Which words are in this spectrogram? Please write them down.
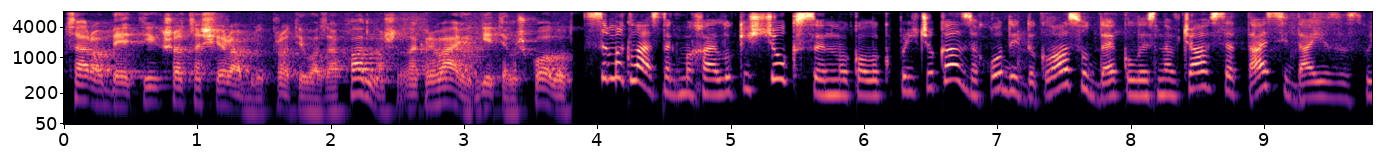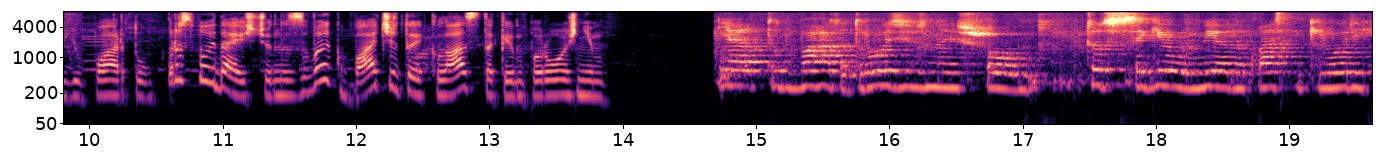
це робити, якщо це ще роблять протизаконно, що закривають дітям школу. Семикласник Михайло Кіщук, син Миколи Копельчука, заходить до класу, де колись навчався, та сідає за свою парту. Розповідає, що не звик бачити клас таким порожнім. Я тут багато друзів знайшов. Тут сидів мій однокласник Юрій,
